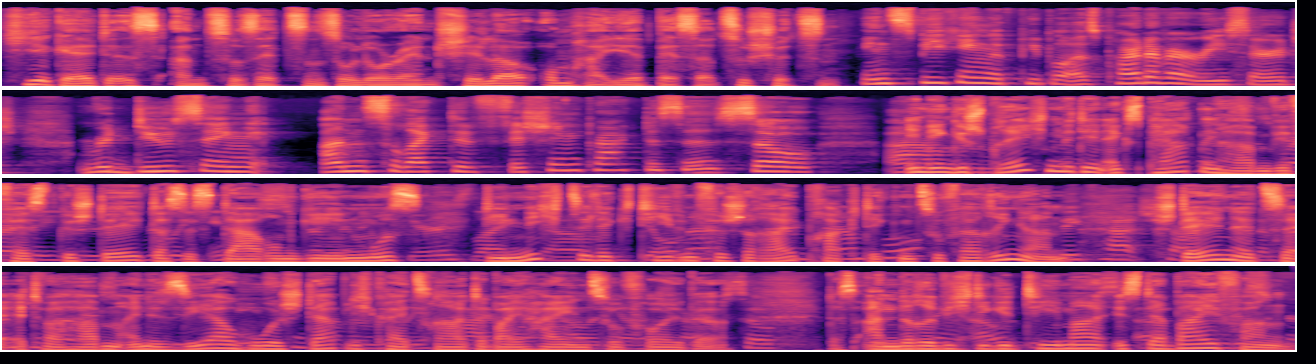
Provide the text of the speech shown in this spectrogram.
Hier gelte es anzusetzen, so Lorraine Schiller, um Haie besser zu schützen. In speaking with people as part of our research, reducing unselective fishing practices, so in den Gesprächen mit den Experten haben wir festgestellt, dass es darum gehen muss, die nicht selektiven Fischereipraktiken zu verringern. Stellnetze etwa haben eine sehr hohe Sterblichkeitsrate bei Haien zur Folge. Das andere wichtige Thema ist der Beifang.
